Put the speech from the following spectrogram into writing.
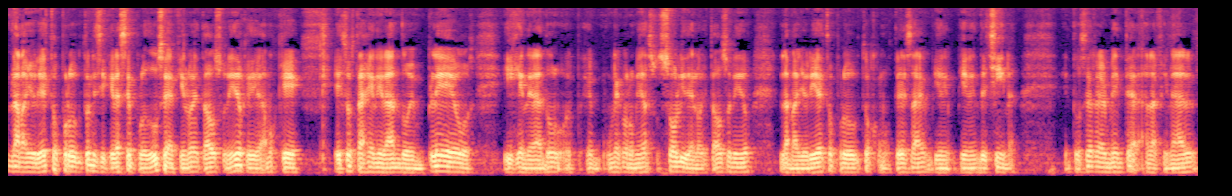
la mayoría de estos productos ni siquiera se producen aquí en los Estados Unidos, que digamos que eso está generando empleos y generando eh, una economía sólida en los Estados Unidos. La mayoría de estos productos, como ustedes saben, vienen, de China. Entonces realmente a, la final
